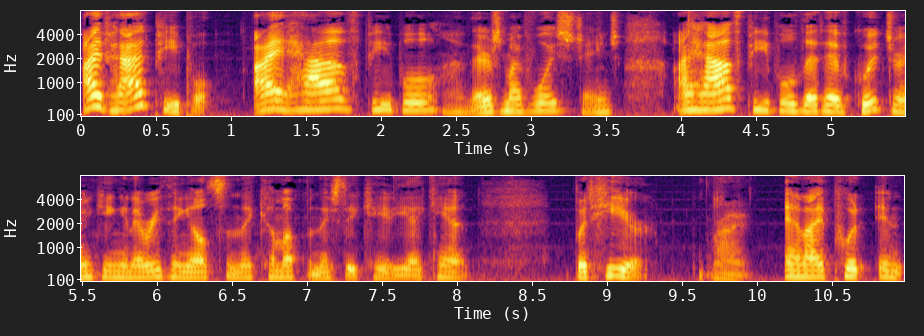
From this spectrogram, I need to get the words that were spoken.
I've had people. I have people. There's my voice change. I have people that have quit drinking and everything else, and they come up and they say, "Katie, I can't." But here, Right. and I put in,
